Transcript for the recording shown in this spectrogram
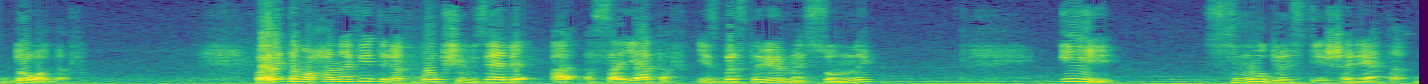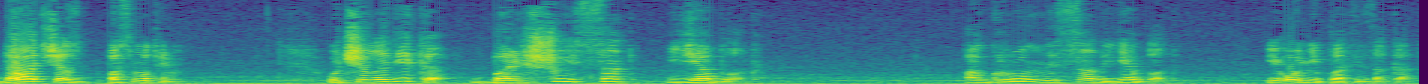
доводов. Поэтому ханафиты, как в общем, взяли а, саятов из достоверной сунны и с мудрости шариата. Давайте сейчас посмотрим. У человека большой сад яблок. Огромный сад яблок. И он не платит закат.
